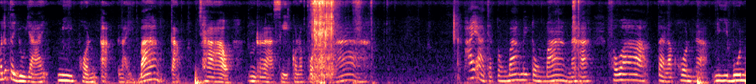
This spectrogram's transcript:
มฤตยูย้ายมีผลอะไรบ้างกับชาวราศีกรกฎค่ะไพ่อาจจะตรงบ้างไม่ตรงบ้างนะคะ เพราะว่าแต่ละคนน่ะมีบุญ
